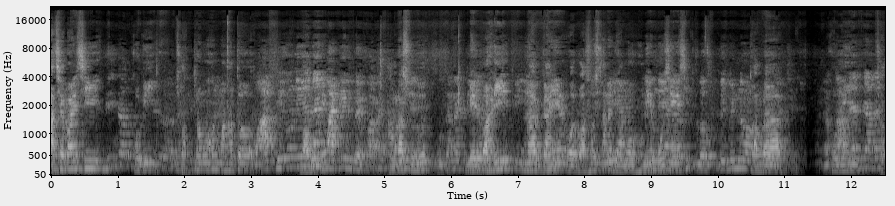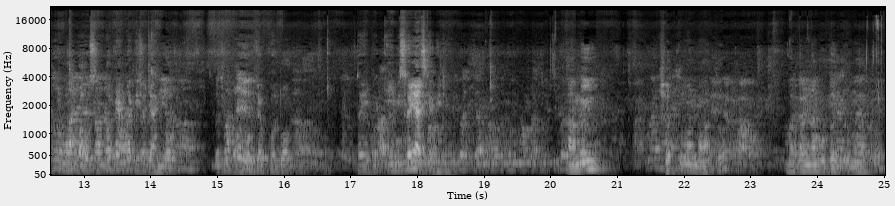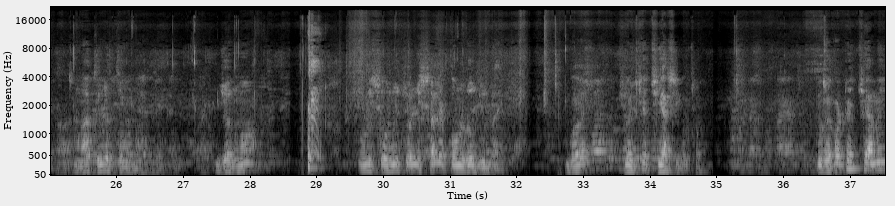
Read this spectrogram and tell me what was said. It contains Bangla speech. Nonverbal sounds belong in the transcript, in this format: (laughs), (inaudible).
কাছে পাইছি কবি ছত্রমোহন মাহাতো ব্যাপার আমরা শুধু বেলপাহাড়ি ওনার গায়ে ওর বাসস্থানে জন্মভূমি পৌঁছে গেছি। তো আমরা কবি ছত্রমোহন বাবু সম্পর্কে আমরা কিছু জানব, কিছু অভিযোগ করব। তো এই বিষয়ে আজকে ভিডিও আমি সত্যমন মাহাতো, বাবার নাম উপেন্দ্র মাহাতো, মা মাহাতো। জন্ম উনিশশো উনচল্লিশ সালের পনেরো জুলাই। বয়স চলছে ছিয়াশি বছর। তো ব্যাপারটা হচ্ছে আমি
